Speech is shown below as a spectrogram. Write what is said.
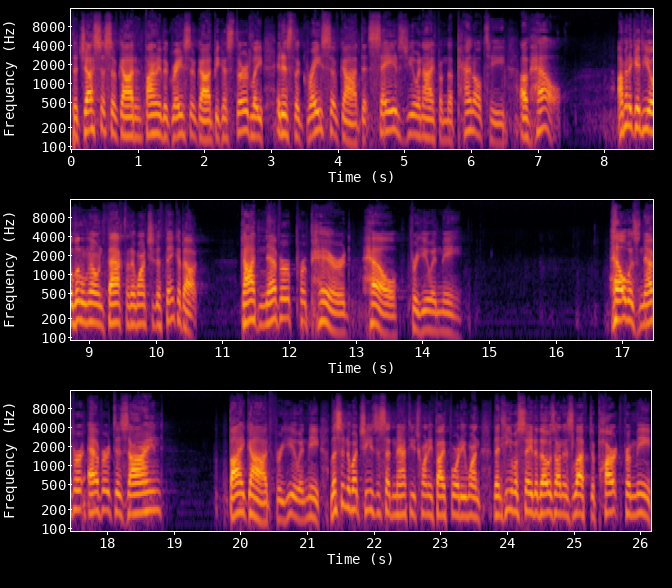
the justice of God, and finally the grace of God, because thirdly, it is the grace of God that saves you and I from the penalty of hell. I'm going to give you a little known fact that I want you to think about. God never prepared hell for you and me. Hell was never, ever designed by God for you and me. Listen to what Jesus said in Matthew 25, 41. Then he will say to those on his left, Depart from me,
